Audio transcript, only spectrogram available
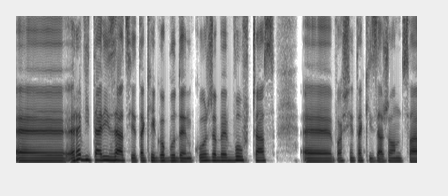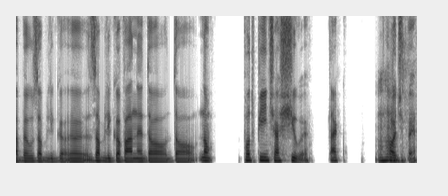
e rewitalizację takiego budynku, żeby wówczas e, właśnie taki zarządca był zobligo, zobligowany do, do no, podpięcia siły, tak? Mhm. Choćby.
